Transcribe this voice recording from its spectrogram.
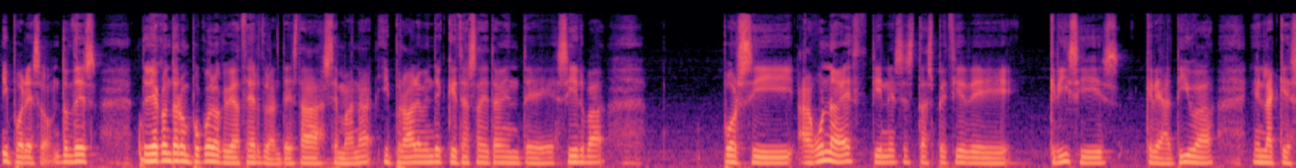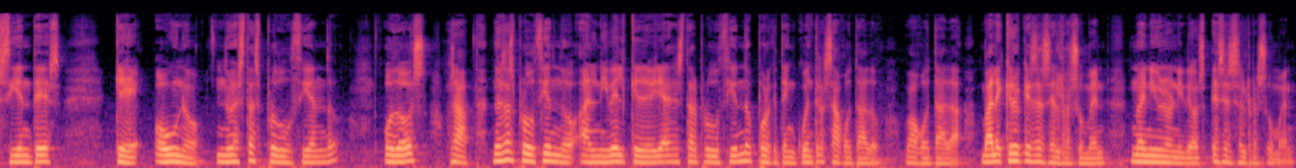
Y por eso, entonces te voy a contar un poco lo que voy a hacer durante esta semana y probablemente quizás también te sirva por si alguna vez tienes esta especie de crisis creativa en la que sientes que o uno, no estás produciendo o dos, o sea, no estás produciendo al nivel que deberías estar produciendo porque te encuentras agotado o agotada, ¿vale? Creo que ese es el resumen, no hay ni uno ni dos, ese es el resumen.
